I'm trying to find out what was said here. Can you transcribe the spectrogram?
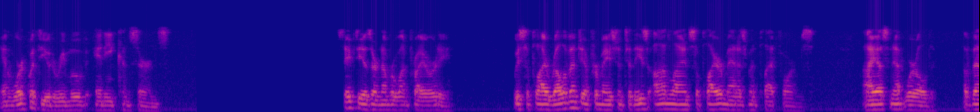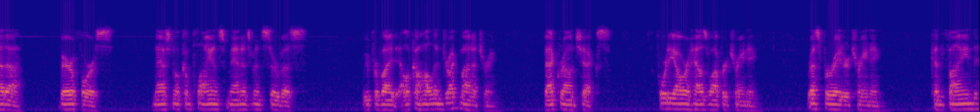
and work with you to remove any concerns. Safety is our number one priority. We supply relevant information to these online supplier management platforms, ISNet World, Avetta, Veriforce, National Compliance Management Service. We provide alcohol and drug monitoring, background checks, 40-hour HAZWOPER training, respirator training, confined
